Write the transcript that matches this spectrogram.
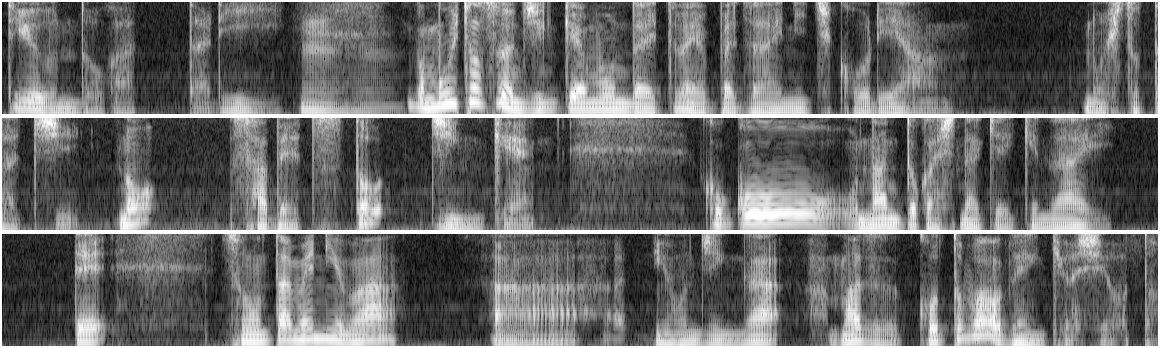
ていう運動があったりうんうん。もう一つの人権問題というのはやっぱり在日コリアンの人たちの差別と人権ここをなんとかしなきゃいけないでそのためにはあー日本人がまず言葉を勉強しようと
